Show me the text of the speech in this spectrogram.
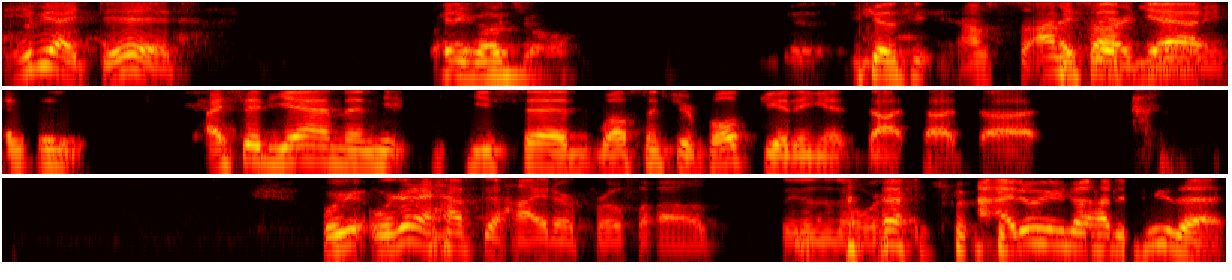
Maybe I did. Way to go, Joel. Because he, I'm so, I'm I sorry, said. Jeremy. and then- I said yeah, and then he he said, "Well, since you're both getting it, dot dot dot." We're we're gonna have to hide our profiles so he doesn't know where. I don't even know how to do that.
